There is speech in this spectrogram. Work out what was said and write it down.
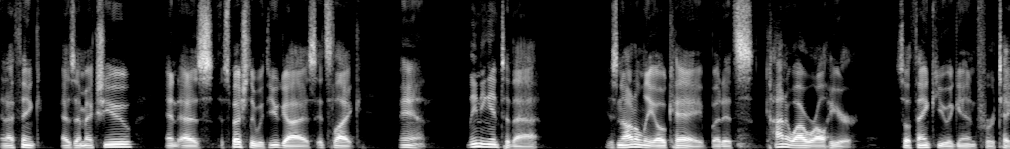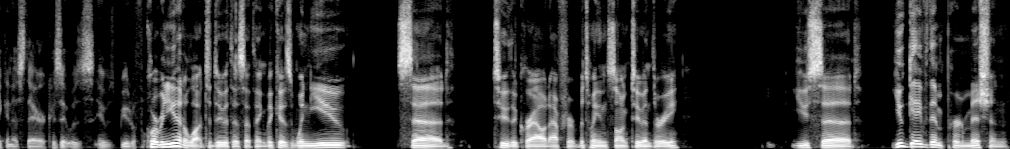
And I think as MXU and as especially with you guys, it's like, man, leaning into that is not only okay, but it's kind of why we're all here. So thank you again for taking us there because it was it was beautiful. Corbin, you had a lot to do with this, I think, because when you said to the crowd after between song two and three, you said you gave them permission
